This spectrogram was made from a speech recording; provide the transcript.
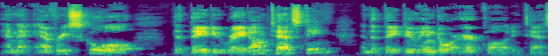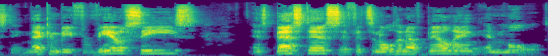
and at every school that they do radon testing and that they do indoor air quality testing. That can be for VOCs, asbestos, if it's an old enough building, and mold.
